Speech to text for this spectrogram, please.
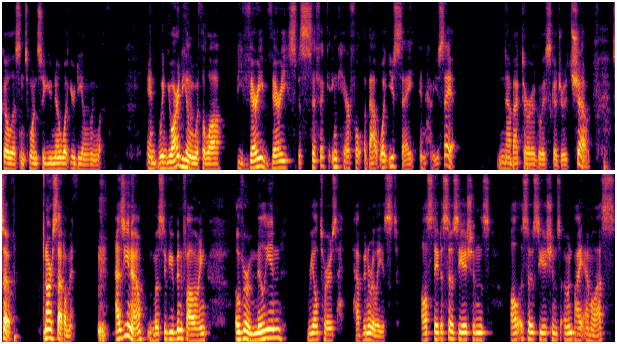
Go listen to one so you know what you're dealing with. And when you are dealing with the law, be very, very specific and careful about what you say and how you say it. Now back to our regularly scheduled show. So, NAR settlement. As you know, most of you have been following, over a million realtors have been released. All state associations all associations owned by MLS.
